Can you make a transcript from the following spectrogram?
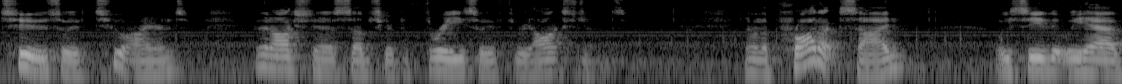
2, so we have 2 irons. And then oxygen has a subscript of 3, so we have 3 oxygens. And on the product side, we see that we have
